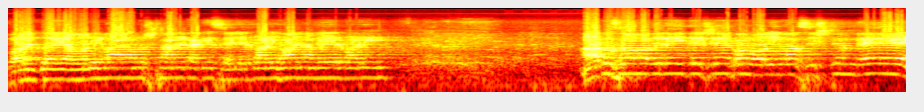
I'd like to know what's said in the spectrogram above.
বলেন তো এই অলিমা অনুষ্ঠান এটা কি ছেলের বাড়ি হয় না মেয়ের বাড়ি? অথচ আমাদের এই দেশে এখন অলিমা সিস্টেম নেই।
